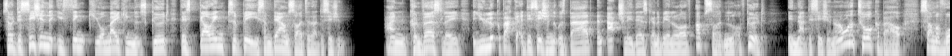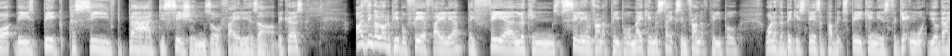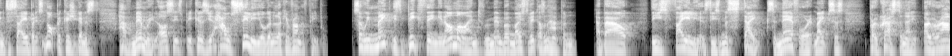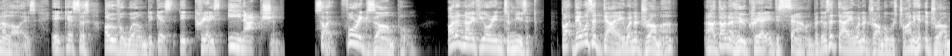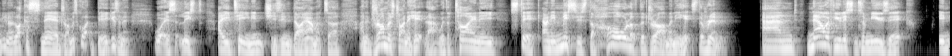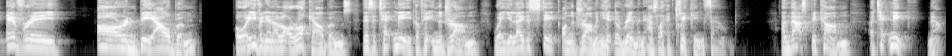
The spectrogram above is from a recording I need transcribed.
So, a decision that you think you're making that's good, there's going to be some downside to that decision. And conversely, you look back at a decision that was bad, and actually, there's going to be a lot of upside and a lot of good in that decision. And I want to talk about some of what these big perceived bad decisions or failures are, because I think a lot of people fear failure. They fear looking silly in front of people, making mistakes in front of people. One of the biggest fears of public speaking is forgetting what you're going to say, but it's not because you're going to have memory loss, it's because how silly you're going to look in front of people. So we make this big thing in our mind, remember, most of it doesn't happen, about these failures, these mistakes, and therefore it makes us procrastinate, overanalyze. It gets us overwhelmed. It gets it creates inaction. So, for example, I don't know if you're into music, but there was a day when a drummer, and I don't know who created this sound, but there was a day when a drummer was trying to hit the drum, you know, like a snare drum. It's quite big, isn't it? Well, it's at least 18 inches in diameter. And a drummer's trying to hit that with a tiny stick, and he misses the whole of the drum and he hits the rim. And now, if you listen to music, in every R&B album, or even in a lot of rock albums, there's a technique of hitting the drum where you lay the stick on the drum and you hit the rim and it has like a clicking sound. And that's become a technique now.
